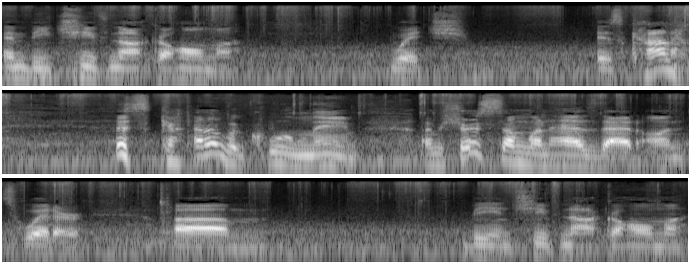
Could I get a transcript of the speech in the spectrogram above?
and be Chief Noc-A-Homa, which is kind of it's kind of a cool name. I'm sure someone has that on Twitter, um, being Chief Noc-A-Homa.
